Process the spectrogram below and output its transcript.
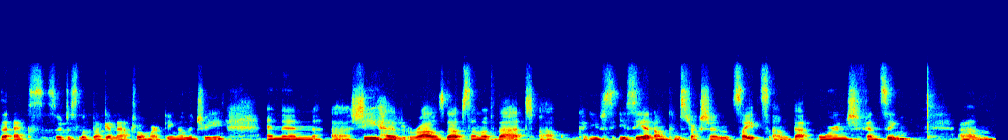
the X, so it just looked like a natural marking on the tree. And then uh, she had roused up some of that uh, you, you see it on construction sites, um, that orange fencing. Um,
